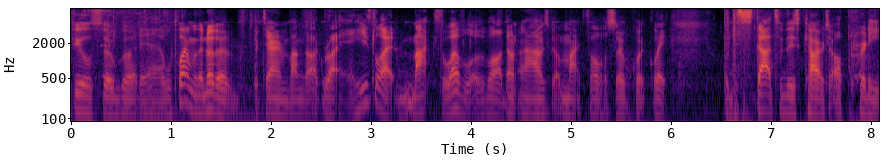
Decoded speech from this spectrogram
Feels so good. Yeah, we're playing with another Batarian Vanguard right here. He's like max level as well. I don't know how he's got max level so quickly. But the stats of this character are pretty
